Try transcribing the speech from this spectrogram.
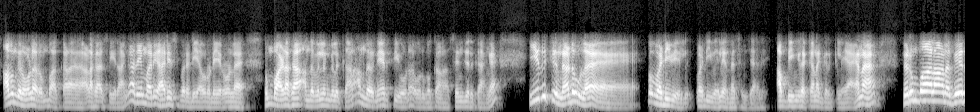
அவங்க ரோலை ரொம்ப அழகாக செய்கிறாங்க அதே மாதிரி ஹரிஸ் பரடி அவருடைய ரோலை ரொம்ப அழகாக அந்த வில்லன்களுக்கான அந்த நேர்த்தியோட ஒரு பக்கம் செஞ்சுருக்காங்க. இதுக்கு நடுவில் இப்போ வடிவேலு வடிவேலு என்ன செஞ்சார்? அப்படிங்கிற கணக்கு இருக்கு இல்லையா? ஏன்னா பெரும்பாலான பேர்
